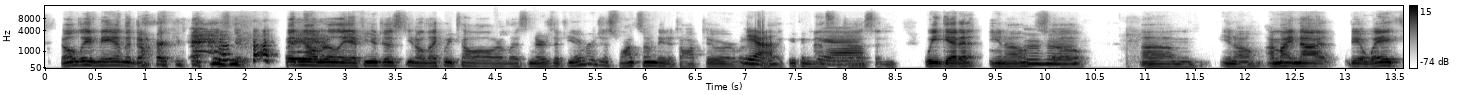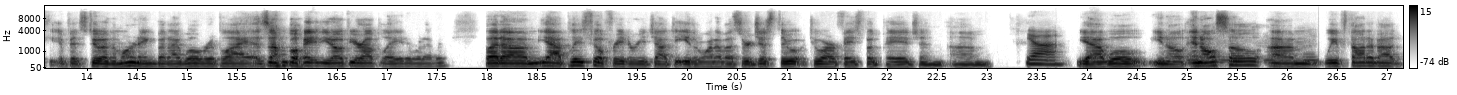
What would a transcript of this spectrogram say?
Don't leave me in the dark. but no, really, if you just, you know, like we tell all our listeners, if you ever just want somebody to talk to or whatever, yeah. like you can message yeah. us and we get it, you know. Mm-hmm. So um, you know, I might not be awake if it's two in the morning, but I will reply at some point, you know, if you're up late or whatever. But um, yeah, please feel free to reach out to either one of us or just through to our Facebook page and um, yeah yeah well you know and also um we've thought about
